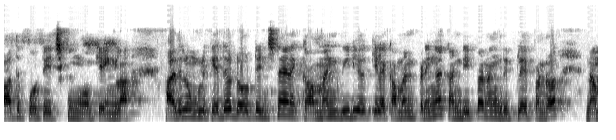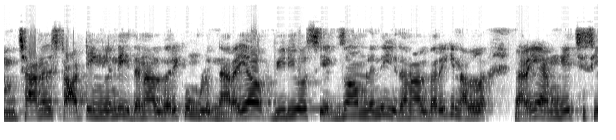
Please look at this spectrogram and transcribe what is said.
பார்த்து போட்டு வச்சுக்கோங்க ஓகேங்களா அதில் உங்களுக்கு ஏதோ டவுட் இருந்துச்சுன்னா எனக்கு கமெண்ட் வீடியோ கீழே கமெண்ட் பண்ணுங்கள் கண்டிப்பாக நாங்கள் ரிப்ளை பண்ணுறோம் நம்ம சேனல் ஸ்டார்டிங்லேருந்து இதனால் வரைக்கும் உங்களுக்கு நிறையா வீடியோஸ் எக்ஸாம்லேருந்து இதனால் வரைக்கும் நல்லா நிறைய எம்ஹெச்சிசி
